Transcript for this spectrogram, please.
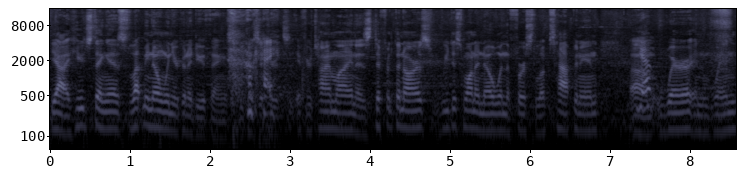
yeah, a huge thing is let me know when you're going to do things. Because okay. if, if, your timeline is different than ours, we just want to know when the first look's happening, um, yep. where and when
